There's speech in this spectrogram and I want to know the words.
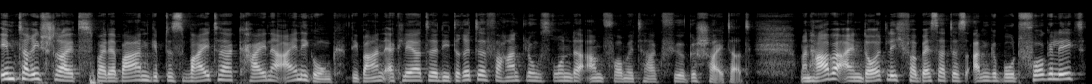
Im Tarifstreit bei der Bahn gibt es weiter keine Einigung. Die Bahn erklärte die dritte Verhandlungsrunde am Vormittag für gescheitert. Man habe ein deutlich verbessertes Angebot vorgelegt,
